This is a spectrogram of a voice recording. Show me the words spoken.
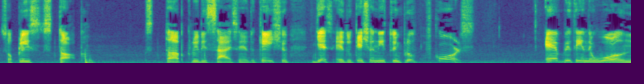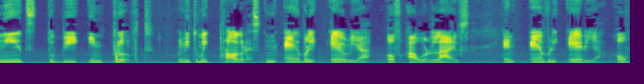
So please stop. Stop criticizing education. Yes, education needs to improve, of course. Everything in the world needs to be improved. We need to make progress in every area of our lives and every area of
